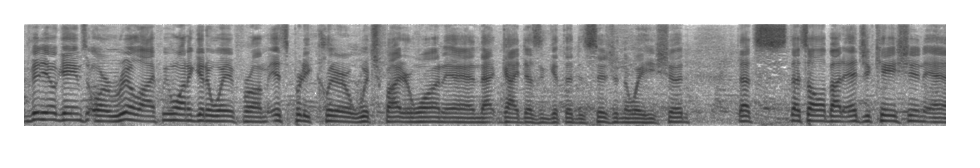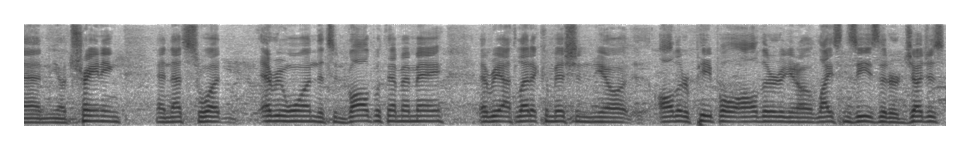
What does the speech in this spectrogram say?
video games or real life, we want to get away from. It's pretty clear which fighter won, and that guy doesn't get the decision the way he should. That's that's all about education and you know training, and that's what everyone that's involved with MMA, every athletic commission, you know, all their people, all their you know licensees that are judges,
